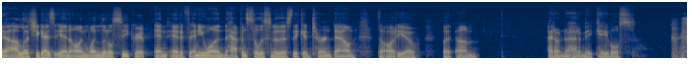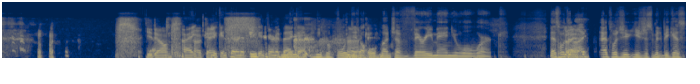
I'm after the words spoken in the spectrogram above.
Yeah, I'll let you guys in on one little secret, and and if anyone happens to listen to this, they can turn down the audio. But um, I don't know how to make cables. You don't? All right, Okay. you can turn it. You can turn it back up. You've avoided Okay. a whole bunch of very manual work. That's what Right. that's what you, you just meant because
